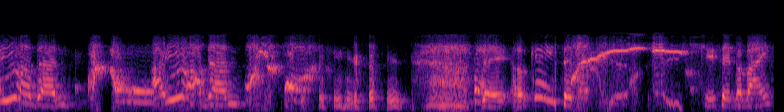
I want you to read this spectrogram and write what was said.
Are you all done? Are you all done? say, okay, say bye. Can you say bye-bye?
